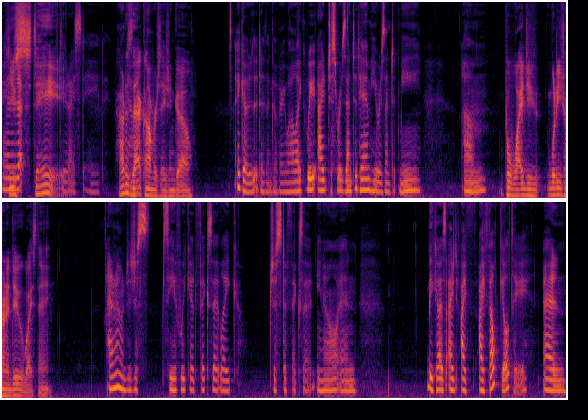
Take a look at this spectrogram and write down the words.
I you ended up, stayed. dude. I stayed. How does that conversation go? it goes it doesn't go very well. Like we I just resented him, he resented me. Um But why'd you? What are you trying to do by staying? I don't know, to just see if we could fix it, like just to fix it, you know, and because I I, I felt guilty and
